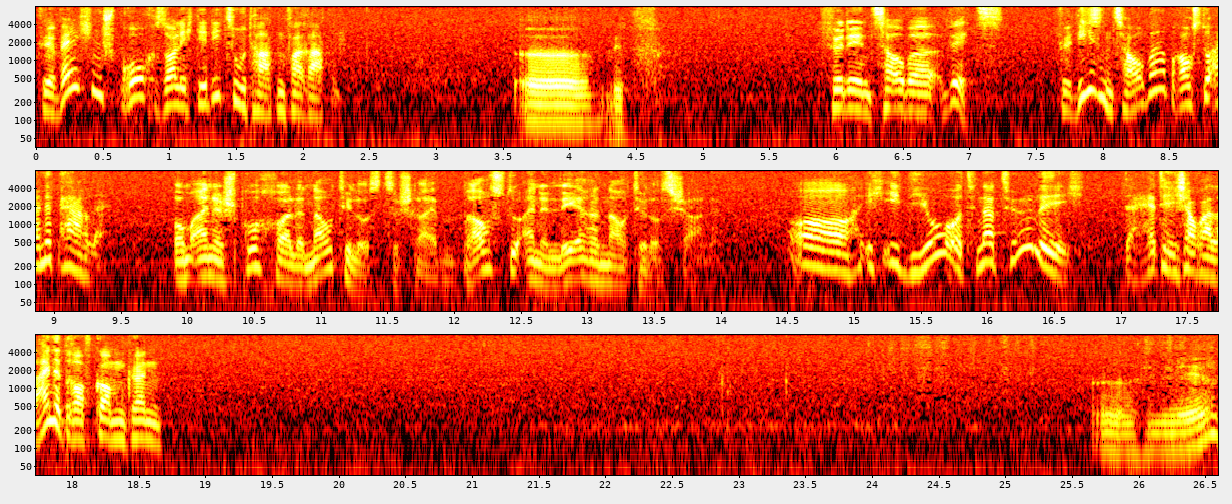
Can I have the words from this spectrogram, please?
Für welchen Spruch soll ich dir die Zutaten verraten? Äh, Witz. Für den Zauber Witz. Für diesen Zauber brauchst du eine Perle. Um eine Spruchrolle Nautilus zu schreiben, brauchst du eine leere Nautilus-Schale. Oh, ich Idiot, natürlich. Da hätte ich auch alleine drauf kommen können. Nee. Äh,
